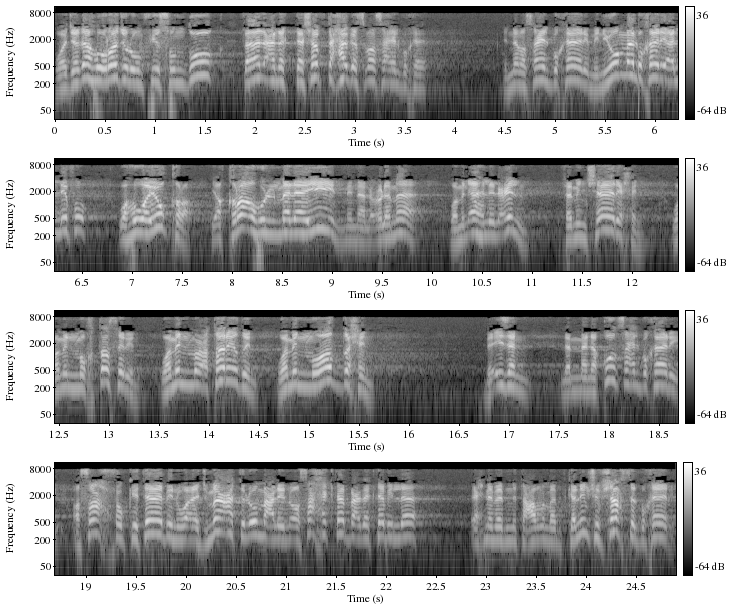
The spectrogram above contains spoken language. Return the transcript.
وجده رجل في صندوق فقال أنا اكتشفت حاجة اسمها صحيح البخاري. إنما صحيح البخاري من يوم ما البخاري ألفه وهو يقرأ يقرأه الملايين من العلماء ومن أهل العلم فمن شارح ومن مختصر ومن معترض ومن موضح. إذا لما نقول صحيح البخاري أصح كتاب وأجمعت الأمة على أنه أصح كتاب بعد كتاب الله إحنا ما بنتعرض ما بنتكلمش في شخص البخاري.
